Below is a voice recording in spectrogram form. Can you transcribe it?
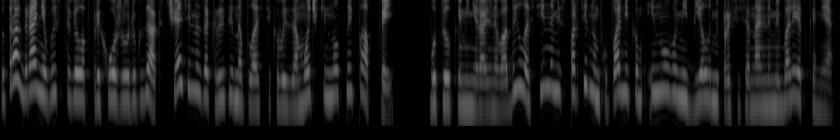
С утра Граня выставила в прихожую рюкзак с тщательно закрытой на пластиковой замочке нотной папкой бутылкой минеральной воды, лосинами, спортивным купальником и новыми белыми профессиональными балетками.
